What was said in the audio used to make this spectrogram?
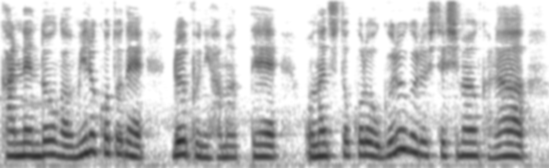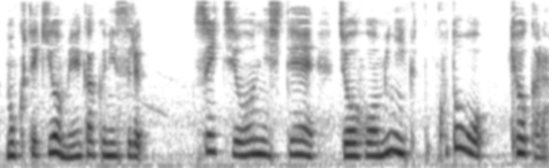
関連動画を見ることでループにはまって同じところをぐるぐるしてしまうから目的を明確にする。スイッチをオンにして情報を見に行くことを今日から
